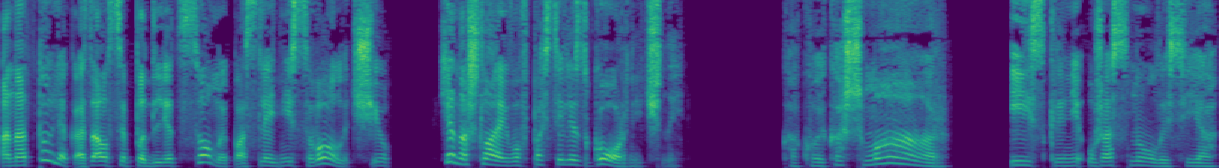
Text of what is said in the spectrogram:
Анатолий оказался под лицом и последней сволочью. Я нашла его в постели с горничной. Какой кошмар! Искренне ужаснулась я.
